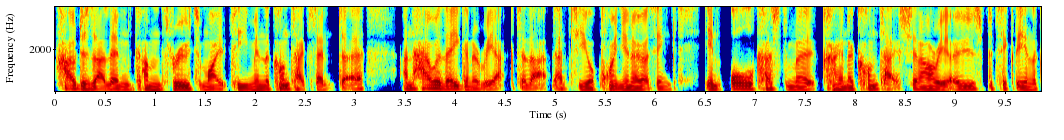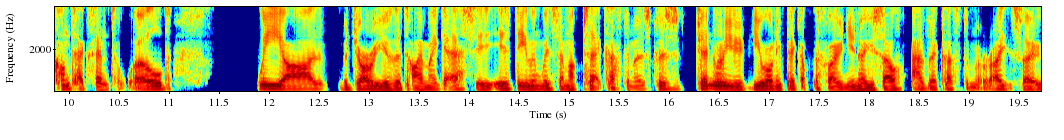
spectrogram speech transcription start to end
How does that then come through to my team in the contact center and how are they going to react to that? And to your point you know i think in all customer kind of contact scenarios particularly in the contact center world we are majority of the time, I guess, is dealing with some upset customers because generally you only pick up the phone, you know yourself as a customer, right? So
